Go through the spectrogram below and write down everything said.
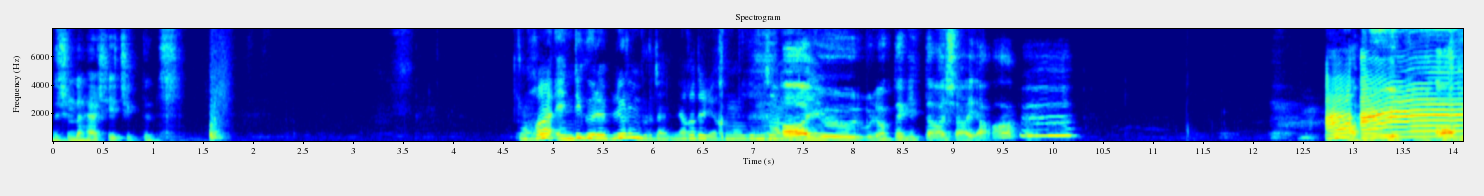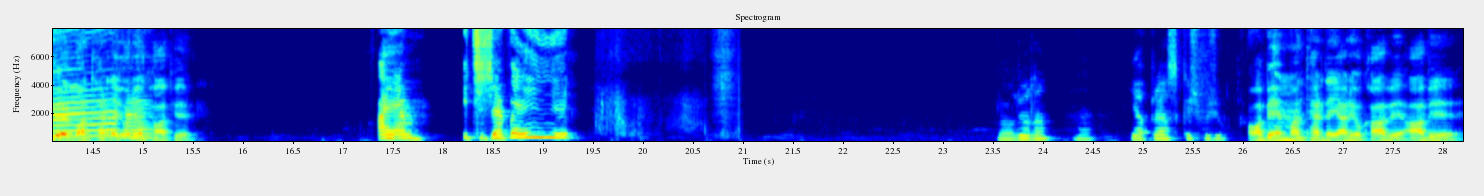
dışında her şey çıktı. Oha Endi görebiliyorum buradan. Ne kadar yakın olduğumuzu anladım. Hayır blok da gitti aşağıya abi. Aa, Abi. Abi envanterde yor yok abi. I am içeceğim. Ne oluyor lan? Ha. Yaprağa sıkışmışım. Abi envanterde yer yok abi. Abi.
